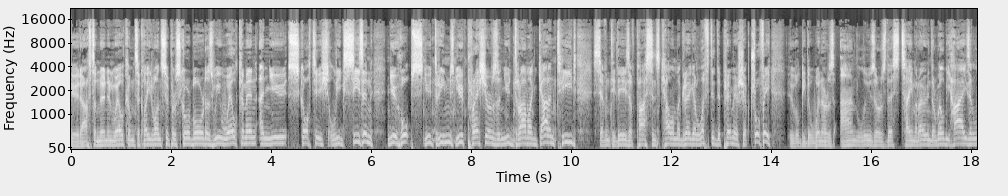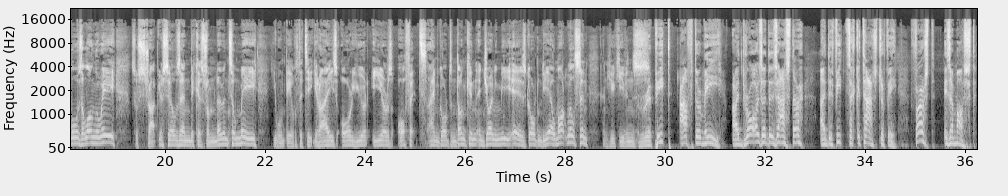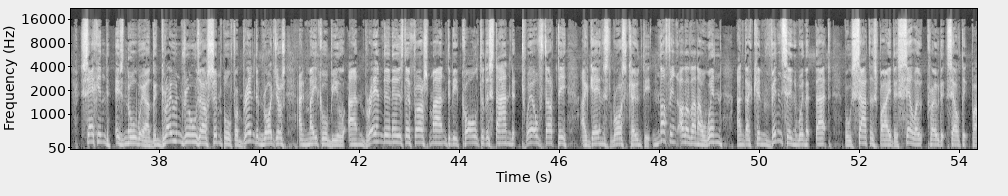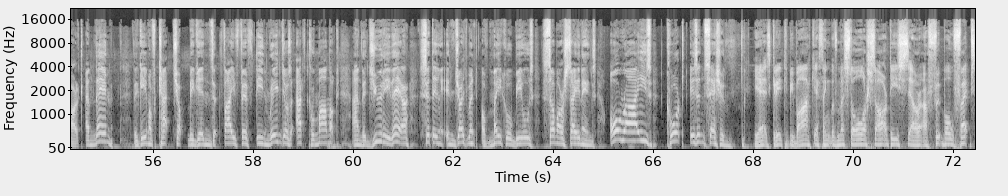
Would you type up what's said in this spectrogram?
Good afternoon and welcome to Clyde One Super Scoreboard as we welcome in a new Scottish League season. New hopes, new dreams, new pressures, and new drama guaranteed. 70 days have passed since Callum McGregor lifted the Premiership trophy. Who will be the winners and losers this time around? There will be highs and lows along the way, so strap yourselves in because from now until May, you won't be able to take your eyes or your ears off it. I'm Gordon Duncan, and joining me is Gordon Dalziel, Mark Wilson, and Hugh Keevins. Repeat after me. A draw is a disaster, a defeat's a catastrophe. First is a must. Second is nowhere. The ground rules are simple for Brendan Rodgers and Michael Beale, and Brendan is the first man to be called to the stand at 12:30 against Ross County. Nothing other than a win and a convincing win at that will satisfy the sellout crowd at Celtic Park. And then the game of catch up begins at 5.15. Rangers at Kilmarnock and the jury there sitting in judgment of Michael Beale's summer signings. All rise, court is in session. Yeah, it's great to be back. I think we've missed all our Saturdays, our, our football fix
